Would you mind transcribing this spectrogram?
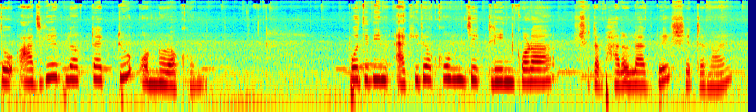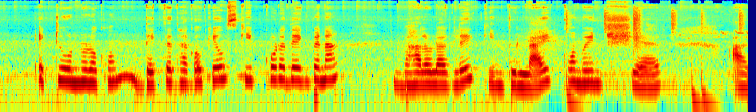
তো আজকের ব্লগটা একটু অন্যরকম। প্রতিদিন একই রকম যে ক্লিন করা সেটা ভালো লাগবে সেটা নয়। একটু অন্যরকম, দেখতে থাকো, কেউ স্কিপ করে দেখবে না। ভালো লাগলে কিন্তু লাইক কমেন্ট শেয়ার আর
